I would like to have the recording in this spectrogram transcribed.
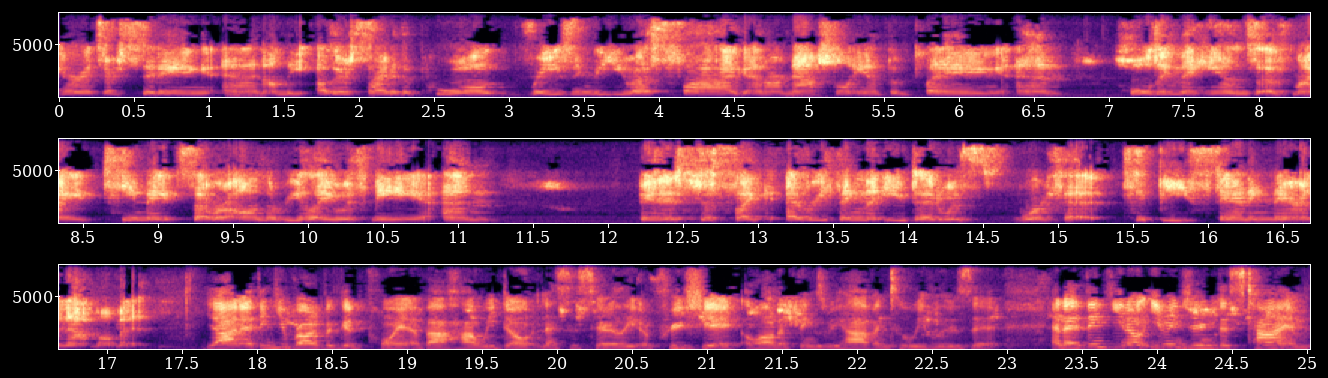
parents are sitting and on the other side of the pool raising the US flag and our national anthem playing and holding the hands of my teammates that were on the relay with me and it's just like everything that you did was worth it to be standing there in that moment. Yeah, and I think you brought up a good point about how we don't necessarily appreciate a lot of things we have until we lose it. And I think you know even during this time,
